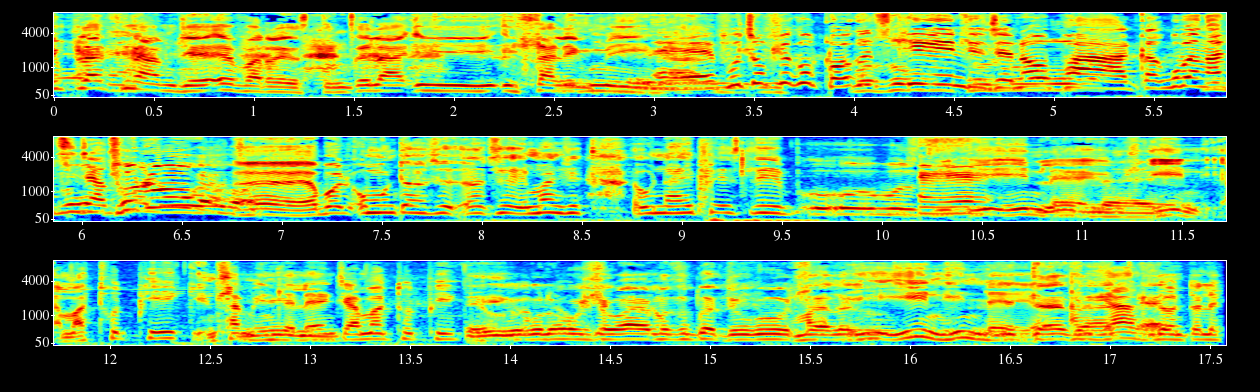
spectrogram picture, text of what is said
iplatinum nje Everest ngicela i- ihlale kumina. Eh futhi ufika ugqoka isikhindi nje nophaqa kube ngathi nje. Uthuluka akukho Eh yabona umuntu athi athi manje unayi payslip ubuzi Eh. yini le? Yini. yini ama toothpick mhlawumbe indlela enje ama toothpick kulo ushiwayo mase uqeda ukudla Ma- yini yini le? I-desert. angiyazi lonto le.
